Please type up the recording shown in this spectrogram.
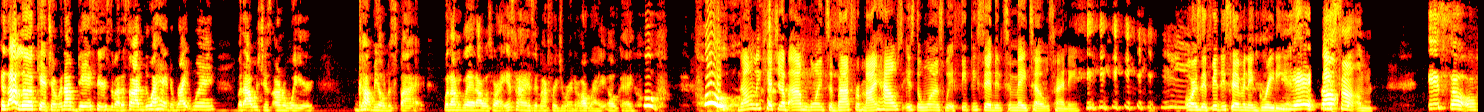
because I love ketchup and I'm dead serious about it. So I knew I had the right one, but I was just unaware. Got me on the spot. But I'm glad I was right. It's Heinz in my refrigerator. All right. Okay. Whew. Whew. The only ketchup I'm going to buy for my house is the ones with 57 tomatoes, honey. Or is it 57 ingredients? Yes. It's something. It's so. Oh,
